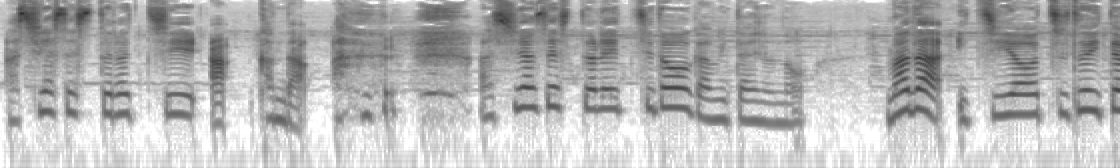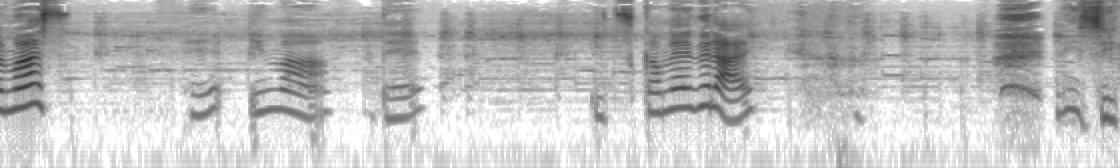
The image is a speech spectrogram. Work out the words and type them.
足痩せストレッチあ噛んだ。足痩せストレッチ動画みたいなのまだ一応続いてます。え今で5日目ぐらい？短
